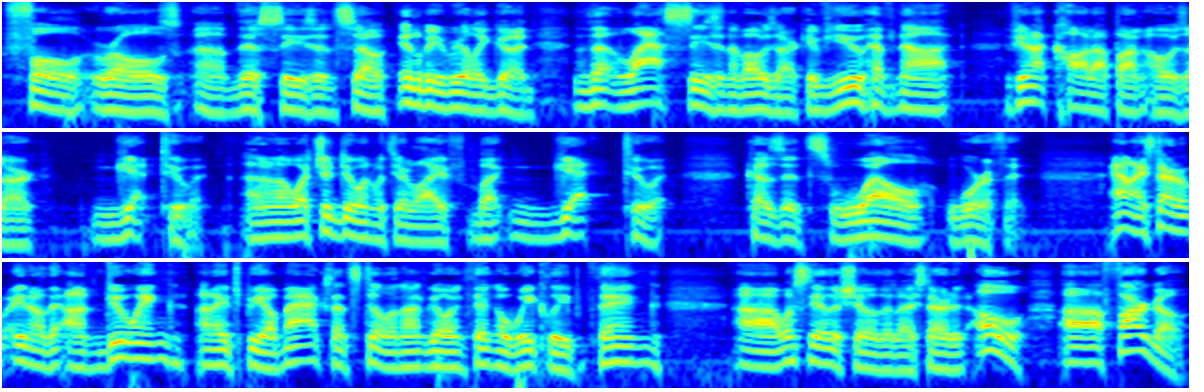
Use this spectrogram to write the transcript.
full roles uh, this season. So it'll be really good. The last season of Ozark, if you have not, if you're not caught up on Ozark, get to it. I don't know what you're doing with your life, but get to it because it's well worth it. And I started, you know, the Undoing on HBO Max. That's still an ongoing thing, a weekly thing. Uh, what's the other show that I started? Oh, uh, Fargo.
